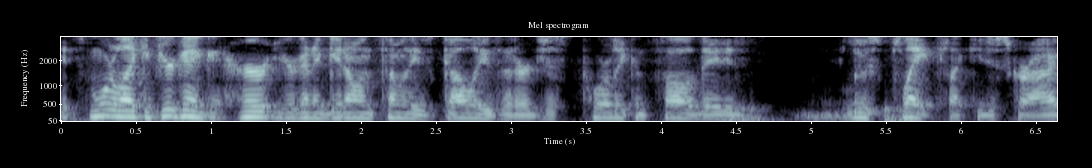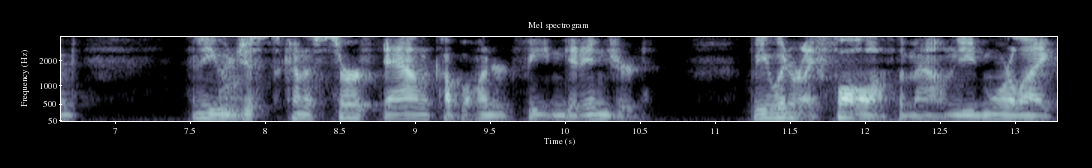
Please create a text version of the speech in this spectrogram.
It's more like if you're going to get hurt, you're going to get on some of these gullies that are just poorly consolidated, loose plates, like you described, and you would just kind of surf down a couple hundred feet and get injured. But you wouldn't really fall off the mountain. You'd more like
